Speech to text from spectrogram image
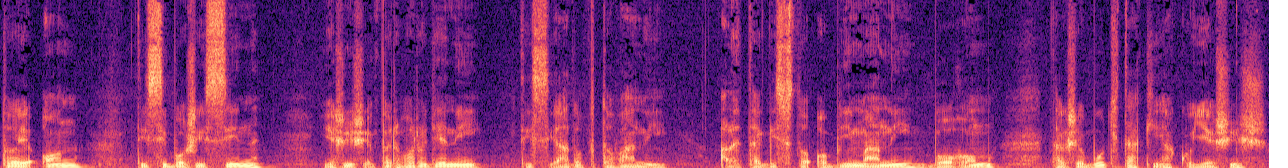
To je on, ty si Boží syn, Ježiš je prvorodený, ty si adoptovaný, ale takisto objímaný Bohom. Takže buď taký ako Ježiš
